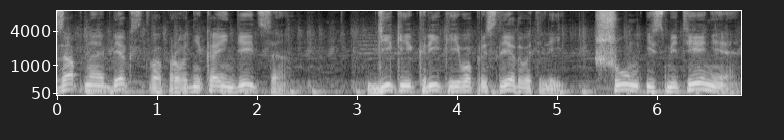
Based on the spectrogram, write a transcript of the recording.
Внезапное бегство проводника-индейца, дикие крики его преследователей, шум и смятение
